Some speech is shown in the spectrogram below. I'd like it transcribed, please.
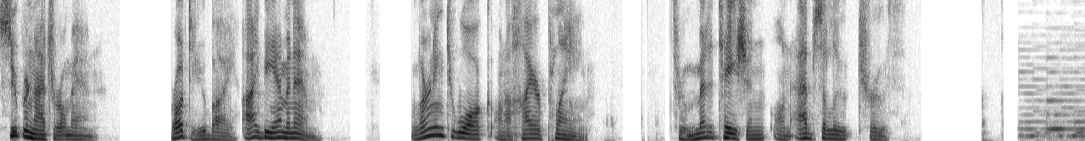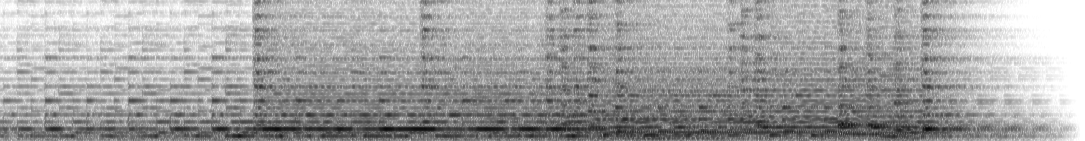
Supernatural Man, brought to you by IBM&M. Learning to walk on a higher plane through meditation on absolute truth.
